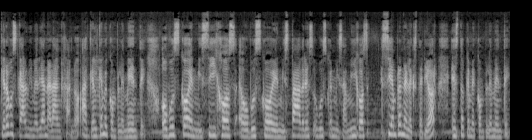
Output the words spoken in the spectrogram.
quiero buscar mi media naranja, ¿no? Aquel que me complemente. O busco en mis hijos, o busco en mis padres, o busco en mis amigos, siempre en el exterior, esto que me complemente.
